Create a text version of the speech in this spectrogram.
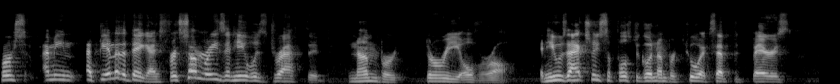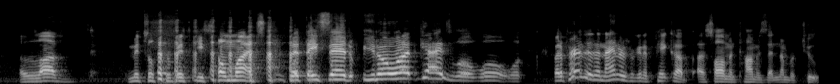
first. I mean, at the end of the day, guys, for some reason he was drafted number three overall, and he was actually supposed to go number two, except the Bears loved Mitchell Trubisky so much that they said, you know what, guys, we'll we'll. we'll. But apparently the Niners were going to pick up uh, Solomon Thomas at number two,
